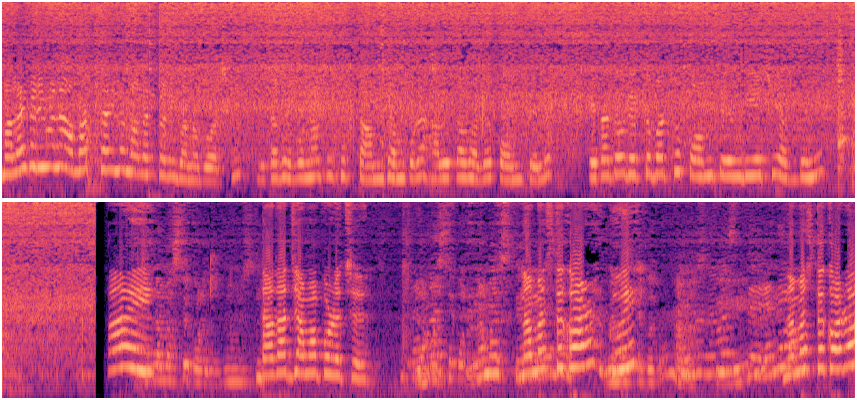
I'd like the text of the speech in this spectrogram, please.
মালাইকারি মানে আমার চাইলে মালাইকারি বানাবো আর কি। এটা ভেবো না কি খুব টামঝাম করে হালকাভাবে কম তেলে। এটাতেও দেখতে পাচ্ছ কম তেল দিয়েছি একদমই। হাই! দাদার জামা পড়েছে। নমস্তে করো নমস্তে। নমস্তে কর তুই নমস্তে করো, নমস্তে। করো।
